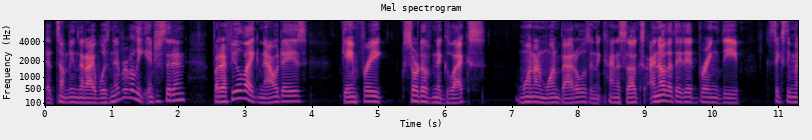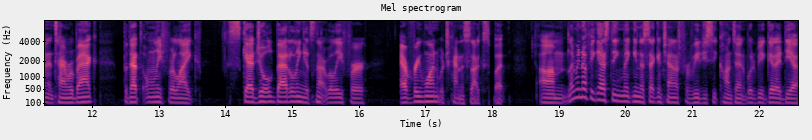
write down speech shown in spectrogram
It's something that I was never really interested in, but I feel like nowadays Game Freak sort of neglects one on one battles and it kind of sucks. I know that they did bring the 60 minute timer back but that's only for like scheduled battling. It's not really for everyone, which kind of sucks. But um, let me know if you guys think making a second channel for VGC content would be a good idea.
